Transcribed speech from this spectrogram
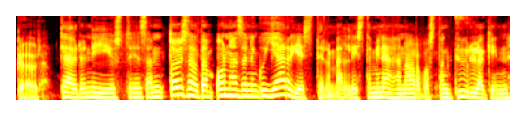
käydä. käydä niin justiinsa. Toisaalta onhan se niinku järjestelmällistä, minähän arvostan kylläkin,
